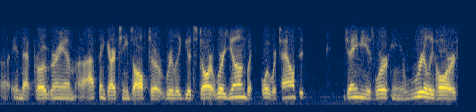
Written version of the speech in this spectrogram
uh, in that program. Uh, I think our team's off to a really good start. We're young, but boy, we're talented. Jamie is working really hard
